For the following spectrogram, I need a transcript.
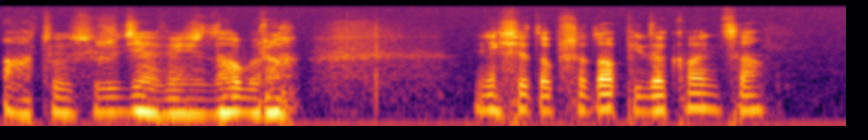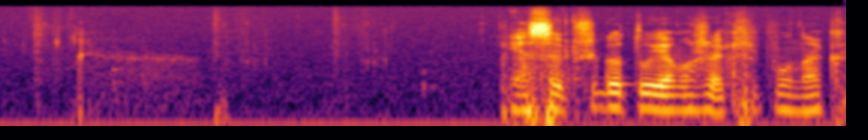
A, tu jest już dziewięć, dobra. Niech się to przetopi do końca. Ja sobie przygotuję może ekwipunek.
